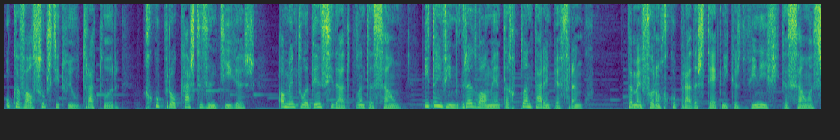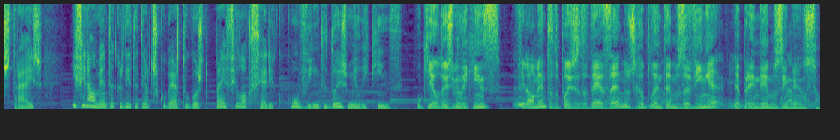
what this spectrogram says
o cavalo substituiu o trator, recuperou castas antigas, aumentou a densidade de plantação e tem vindo gradualmente a replantar em pé franco. Também foram recuperadas técnicas de vinificação ancestrais e finalmente acredita ter descoberto o gosto pré-filoxérico com o vinho de 2015. O que é o 2015? Finalmente, depois de 10 anos, replantamos a vinha, aprendemos imenso.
